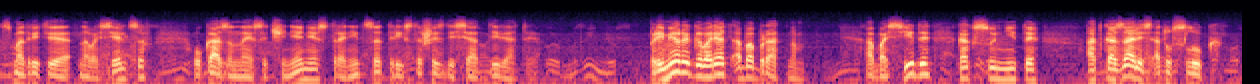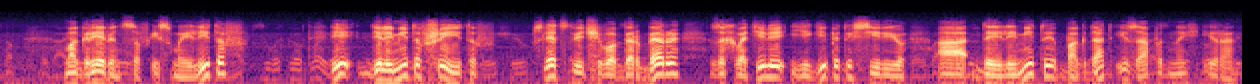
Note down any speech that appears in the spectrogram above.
Смотрите «Новосельцев», указанное сочинение, страница 369. Примеры говорят об обратном. Аббасиды, как сунниты, отказались от услуг магребинцев-исмаилитов и делимитов-шиитов, вследствие чего берберы захватили Египет и Сирию, а дейлемиты – Багдад и Западный Иран.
